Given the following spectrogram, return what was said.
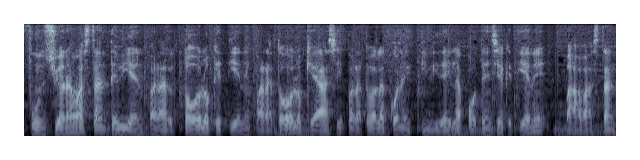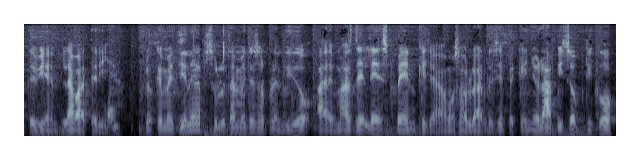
Funciona bastante bien para todo lo que tiene, para todo lo que hace y para toda la conectividad y la potencia que tiene, va bastante bien la batería. Lo que me tiene absolutamente sorprendido, además del S Pen, que ya vamos a hablar de ese pequeño lápiz óptico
